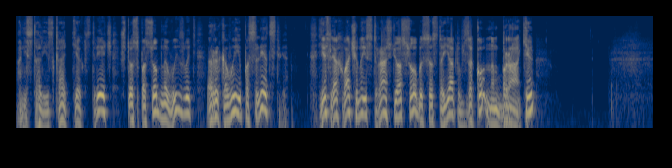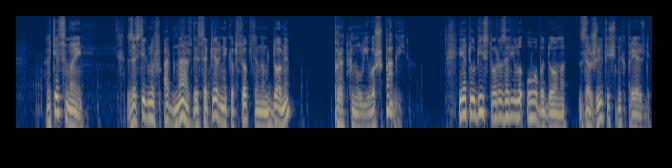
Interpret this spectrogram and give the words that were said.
они стали искать тех встреч, что способны вызвать роковые последствия. Если охваченные страстью особы состоят в законном браке... Отец мой, застигнув однажды соперника в собственном доме, проткнул его шпагой. И это убийство разорило оба дома — зажиточных прежде.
